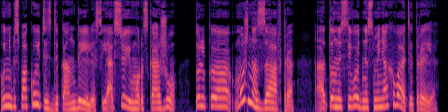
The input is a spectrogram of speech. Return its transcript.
«Вы не беспокойтесь, декан Дейлис, я все ему расскажу. Только можно завтра? А то на сегодня с меня хватит, Рея».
